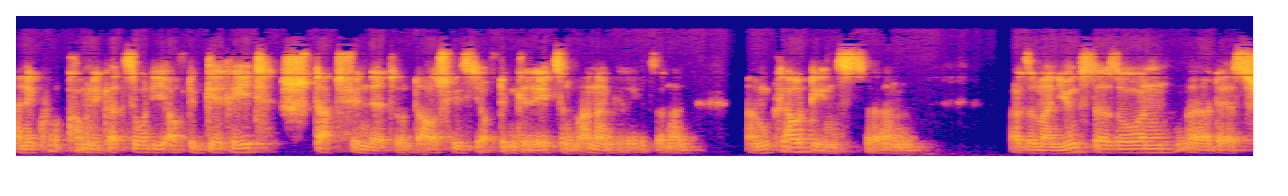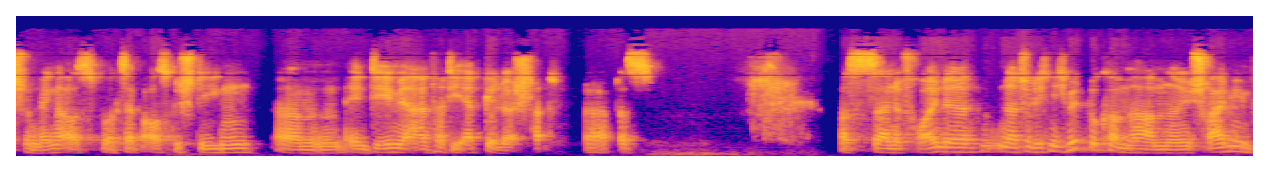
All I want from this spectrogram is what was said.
eine Kommunikation, die auf dem Gerät stattfindet und ausschließlich auf dem Gerät zu einem anderen Gerät, sondern ein Cloud-Dienst. Ähm, also mein jüngster Sohn, äh, der ist schon länger aus WhatsApp ausgestiegen, ähm, indem er einfach die App gelöscht hat. Das, was seine Freunde natürlich nicht mitbekommen haben. Die schreiben ihm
